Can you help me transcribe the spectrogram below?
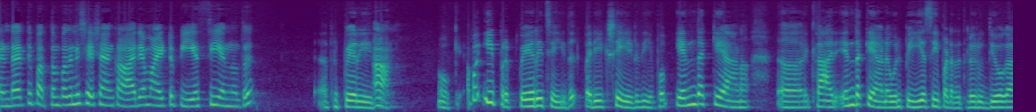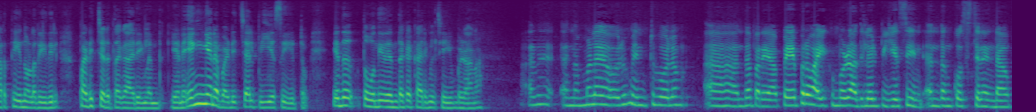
രണ്ടായിരത്തി പത്തൊമ്പതിന് ശേഷം ഞാൻ കാര്യമായിട്ട് പി എസ് സി എന്നത് പ്രിപ്പയർ ചെയ്തു. ഓക്കെ. അപ്പോൾ ഈ പ്രിപ്പയർ ചെയ്ത് പരീക്ഷ എഴുതിയപ്പം എന്തൊക്കെയാണ് കാര്യം എന്തൊക്കെയാണ് ഒരു പി എസ് സി പഠനത്തിൽ ഒരു ഉദ്യോഗാർത്ഥി എന്നുള്ള രീതിയിൽ പഠിച്ചെടുത്ത കാര്യങ്ങൾ എന്തൊക്കെയാണ്? എങ്ങനെ പഠിച്ചാൽ പി എസ് സി കിട്ടും? എന്ന് തോന്നിയത് എന്തൊക്കെ കാര്യങ്ങൾ ചെയ്യുമ്പോഴാണ്? അത് നമ്മൾ ഒരു മിനിറ്റ് പോലും എന്താ പറയുക പേപ്പർ വായിക്കുമ്പോൾ അതിലൊരു പി എസ് സി എന്തെങ്കിലും ക്വസ്റ്റ്യൻ ഉണ്ടാവും.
